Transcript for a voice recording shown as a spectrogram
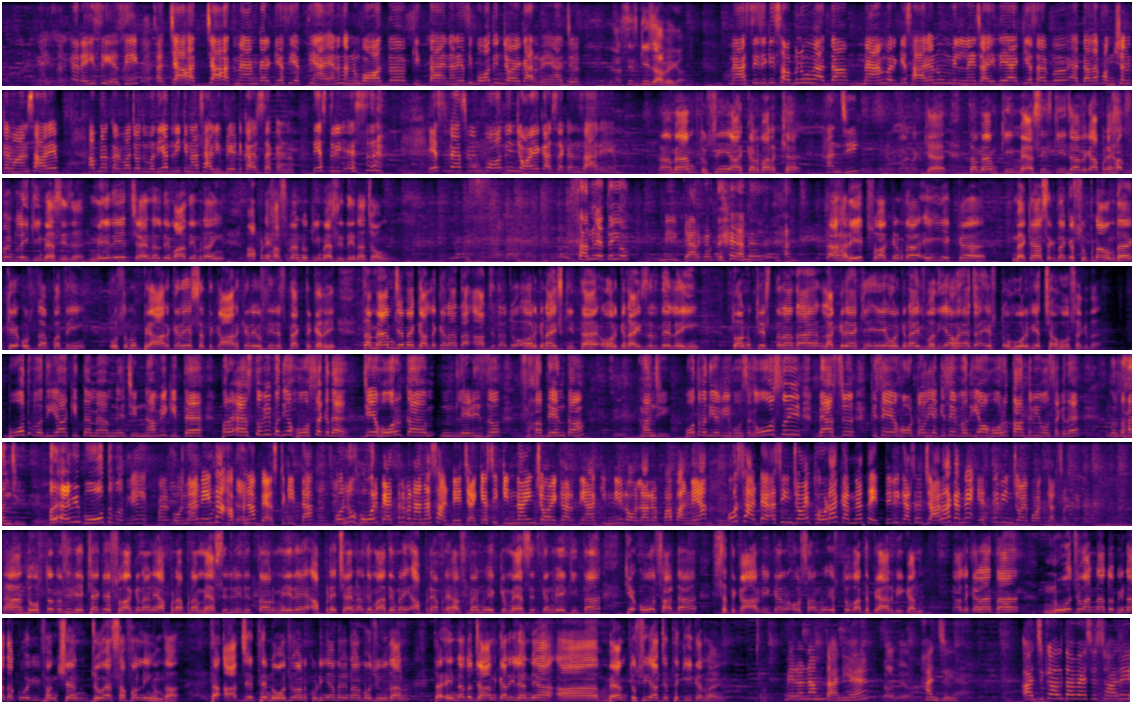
ਨਹੀਂ ਸਰ ਘਰੇ ਹੀ ਸੀ ਅਸੀਂ। ਚਾਹਤ ਚਾਹਤ ਮੈਮ ਕਰਕੇ ਅਸੀਂ ਇੱਥੇ ਆਏ ਹਾਂ ਸਾਨੂੰ ਬਹੁਤ ਕੀਤਾ ਇਹਨਾਂ ਨੇ ਅਸੀਂ ਬਹੁਤ ਇੰਜੋਏ ਕਰ ਰਹੇ ਹਾਂ ਅੱਜ। ਮੈਸੇਜ ਕੀ ਜਾਵੇਗਾ? ਮੈਸੇਜ ਕਿ ਸਭ ਨੂੰ ਐਦਾਂ ਮੈਮ ਵਰਗੇ ਸਾਰਿਆਂ ਨੂੰ ਮਿਲਣੇ ਚਾਹੀਦੇ ਆ ਕਿ ਸਭ ਐਦਾਂ ਦਾ ਫੰਕਸ਼ਨ ਕਰਵਾਉਣ ਸਾਰੇ ਆਪਣਾ ਕਰਵਾ ਚੌਥ ਵਧੀਆ ਤਰੀਕੇ ਨਾਲ ਸੈਲੀਬ੍ਰੇਟ ਕਰ ਸਕਣ। ਤੇ ਇਸ ਤਰੀਕੇ ਇਸ ਇਸ ਫੈਸਟੀਵਲ ਬਹੁਤ ਇੰਜੋਏ ਕਰ ਸਕਣ ਸਾਰੇ। ਤਾਂ ਮੈਮ ਤੁਸੀਂ ਅੱਜ ਕਰਵਾ ਰੱਖਿਆ ਹੈ? ਹਾਂਜੀ। ਕਰਵਾ ਰੱਖਿਆ ਹੈ। ਤਾਂ ਮੈਮ ਕੀ ਮੈਸੇਜ ਕੀ ਜਾਵੇਗਾ? ਆਪਣੇ ਹਸਬੰਡ ਲਈ ਕੀ ਮੈਸੇਜ ਹੈ? ਮੇਰੇ ਚੈਨਲ ਦੇ ਮਾਧਿਅਮ ਰਾਹੀਂ ਆਪਣੇ ਹਸਬੰਡ ਨੂੰ ਕੀ ਮੈਸੇਜ ਦੇਣਾ ਚਾਹੋਗੇ? ਸਾਨੂੰ ਇਦਾਂ ਹੀ ਉਹ ਵੀ ਪਿਆਰ ਕਰਦੇ ਹਨ ਹਾਂਜੀ। ਤਾਂ ਹਰੇਕ ਸੁਹਾਗਣ ਦਾ ਇਹੀ ਇੱਕ ਮੈਂ ਕਹਿ ਸਕਦਾ ਕਿ ਸੁਪਨਾ ਹੁੰਦਾ ਹੈ ਕਿ ਉਸ ਦਾ ਪਤੀ ਉਸ ਨੂੰ ਪਿਆਰ ਕਰੇ ਸਤਿਕਾਰ ਕਰੇ ਉਸ ਦੀ ਰਿਸਪੈਕਟ ਕਰੇ। ਤਾਂ ਮੈਮ ਜੇ ਮੈਂ ਗੱਲ ਕਰਾਂ ਤਾਂ ਅੱਜ ਦਾ ਜੋ ਆਰਗੇਨਾਈਜ਼ ਕੀਤਾ ਹੈ ਆਰਗੇਨਾਈਜ਼ਰ ਦੇ ਲਈ ਤੁਹਾਨੂੰ ਕਿਸ ਤਰ੍ਹਾਂ ਦਾ ਲੱਗ ਰਿਹਾ ਕਿ ਇਹ ਆਰਗੇਨਾਈਜ਼ ਵਧੀਆ ਹੋਇਆ ਜਾਂ ਇਸ ਤੋਂ ਹੋਰ ਵੀ ਅੱਛਾ ਹੋ ਸਕਦਾ ਹੈ? ਬਹੁਤ ਵਧੀਆ ਕੀਤਾ ਮੈਮ ਨੇ ਜਿੰਨਾ ਵੀ ਕੀਤਾ ਹੈ, ਪਰ ਇਸ ਤੋਂ ਵੀ ਵਧੀਆ ਹੋ ਸਕਦਾ ਹੈ। ਜੇ ਹੋਰ ਲੇਡੀਜ਼ ਸਾਥ ਦੇਣ ਤਾਂ ਹਾਂਜੀ ਬਹੁਤ ਵਧੀਆ ਵੀ ਹੋ ਸਕਦਾ। ਉਸ ਤੋਂ ਵੀ ਬੈਸਟ ਕਿਸੇ ਹੋਟਲ ਜਾਂ ਕਿਸੇ ਵਧੀਆ ਹੋਰ ਥਾਂ ਤੇ ਵੀ ਹੋ ਸਕਦਾ ਹੈ। ਮਤਲਬ ਹਾਂਜੀ ਪਰ ਇਹ ਵੀ ਬਹੁਤ ਵਧੀਆ ਪਰ ਉਹਨਾਂ ਨੇ ਤਾਂ ਆਪਣਾ ਬੈਸਟ ਕੀਤਾ। ਉਹਨੂੰ ਹੋਰ ਬਿਹਤਰ ਬਣਾਉਣਾ ਸਾਡੇ ਚ ਹੈ ਕਿ ਅਸੀਂ ਕਿੰਨਾ ਇੰਜੋਏ ਕਰਦੇ ਆ ਕਿੰਨੀ ਰੌਲਾ ਰੱਪਾ ਪਾਉਂਦੇ ਆ ਉਹ ਸਾਡਾ ਅਸੀਂ ਇੰਜੋਏ ਥੋੜਾ ਕਰਨਾ ਤੇ ਇੱਥੇ ਵੀ ਕਰ ਸਕਦੇ ਜ਼ਿਆਦਾ ਕਰਨਾ ਇੱਥੇ ਵੀ ਇੰਜੋਏ ਬਹੁਤ ਕਰ ਸਕਦੇ ਹਾਂ। ਤਾਂ ਦੋਸਤੋ ਤੁਸੀਂ ਵੇਖਿਆ ਕਿ ਸੁਹਾਗਣਾ ਨੇ ਆਪਣਾ ਆਪਣਾ ਮੈਸੇਜ ਵੀ ਦਿੱਤਾ ਔਰ ਮੇਰੇ ਆਪਣੇ ਚੈਨਲ ਦੇ ਮਾਧਿਅਮ ਰਾਹੀਂ ਆਪਣੇ ਆਪਣੇ ਹਸਬੰਡ ਨੂੰ ਇੱਕ ਮੈਸੇਜ ਕਨਵੇ ਕੀਤਾ ਕਿ ਉਹ ਸਾਡਾ ਸਤਿਕਾਰ ਵੀ ਕਰਨ ਔਰ ਸਾਨੂੰ ਇਸ ਤੋਂ ਵੱਧ ਪਿਆਰ ਵੀ ਕਰਨ। ਗੱਲ ਕਰਾਂ ਤਾਂ ਨੌਜਵਾਨਾਂ ਤੋਂ ਬਿਨਾਂ ਤਾਂ ਕੋਈ ਵੀ ਫੰਕਸ਼ਨ ਜੋ ਹੈ ਸਫਲ ਨਹੀਂ ਹੁੰਦਾ। ਤਾਂ ਅੱਜ ਇੱਥੇ ਨੌਜਵਾਨ ਕੁੜੀਆਂ ਮੇਰੇ ਨਾਲ ਮੌਜੂਦ ਹਨ। ਤਾਂ ਇਹਨਾਂ ਤੋਂ ਜਾਣਕਾਰੀ ਲੈਣੇ ਆ ਮੈਮ ਤੁਸੀਂ ਅੱਜ ਇੱਥੇ ਕੀ ਕਰਨਾ ਹੈ? ਮੇਰਾ ਨਾਮ ਤਾਨੀਆ ਹੈ। ਤਾਨਿਆ। ਹਾਂਜੀ। ਅੱਜ ਕੱਲ ਤਾਂ ਵੈਸੇ ਸਾਰੇ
